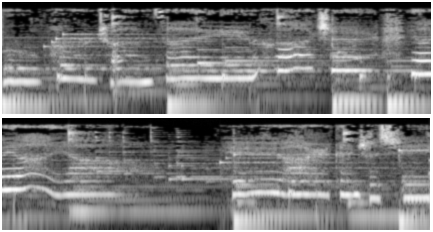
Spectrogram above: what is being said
乌篷船在银河直摇呀摇，鱼儿跟着戏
